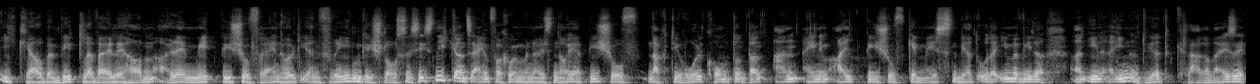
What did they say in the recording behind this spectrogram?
Ich glaube, mittlerweile haben alle mit Bischof Reinhold ihren Frieden geschlossen. Es ist nicht ganz einfach, wenn man als neuer Bischof nach Tirol kommt und dann an einem Altbischof gemessen wird oder immer wieder an ihn erinnert wird, klarerweise.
